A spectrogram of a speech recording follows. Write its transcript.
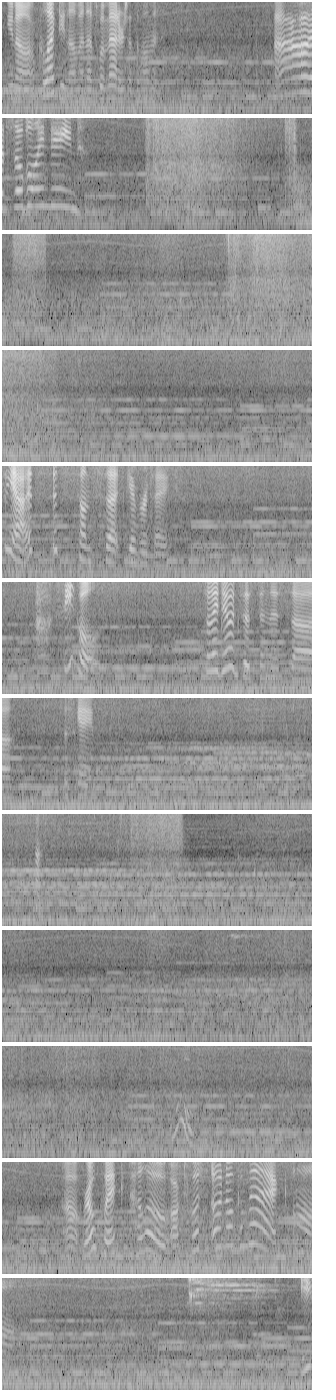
you know, I'm collecting them and that's what matters at the moment. Ah, it's so blinding! Yeah, it's it's sunset, give or take. Seagulls. So they do exist in this uh, this game.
